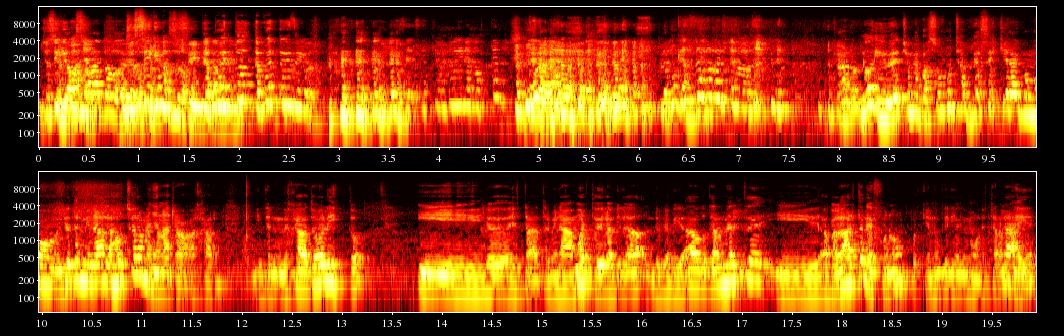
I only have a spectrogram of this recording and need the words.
Yo sé la pasó. mañana todo Yo sé qué pasó. Sí, te apuesto, te apuesto que sé qué pasó. Es que me que ir a acostar. Lo Claro, no, y de hecho me pasó muchas veces que era como, yo terminaba a las 8 de la mañana a trabajar y dejaba todo listo y yo estaba, terminaba muerto, dilapidado, dilapidado totalmente y apagaba el teléfono porque no quería que me molestara nadie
